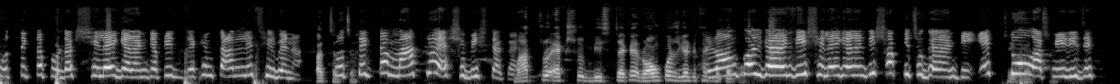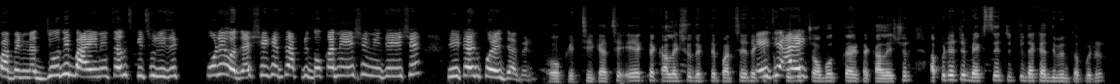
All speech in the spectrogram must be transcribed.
প্রত্যেকটা প্রোডাক্ট সেলাই গ্যারান্টি আপনি দেখেন টানলে ছিড়বে না। আচ্ছা আচ্ছা। প্রত্যেকটা মাত্র একশো বিশ টাকা টাকায়। মাত্র একশো বিশ টাকায় রং কস গাড়ি থাকবে রং কস গ্যারান্টি সেলাই গ্যারান্টি সবকিছু গ্যারান্টি একটু আপনি রিজেক্ট পাবেন না। যদি বাই এনি চান্স কিছু রিজেক্ট পড়েও যায় সেক্ষেত্রে আপনি দোকানে এসে নিজে এসে রিটার্ন করে যাবেন। ওকে ঠিক আছে। এই একটা কালেকশন দেখতে পাচ্ছি এটা কিন্তু আরেক- চমৎকার একটা কালেকশন আপনি এটা ব্যাক সাইড একটু দেখা দিবেন তো আপনার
